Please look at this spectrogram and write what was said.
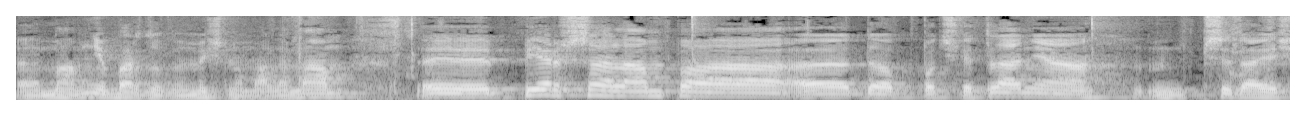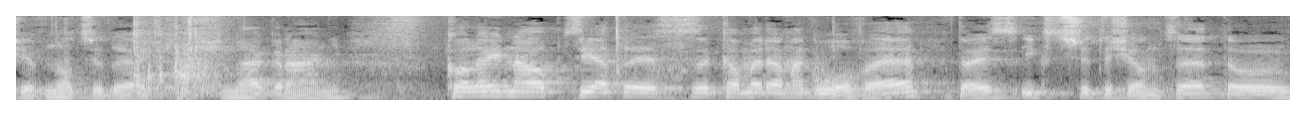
e, mam. Nie bardzo wymyślną, ale mam. Pierwsza lampa do podświetlania przydaje się w nocy do jakichś nagrań. Kolejna opcja to jest kamera na głowę, to jest X3000, to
